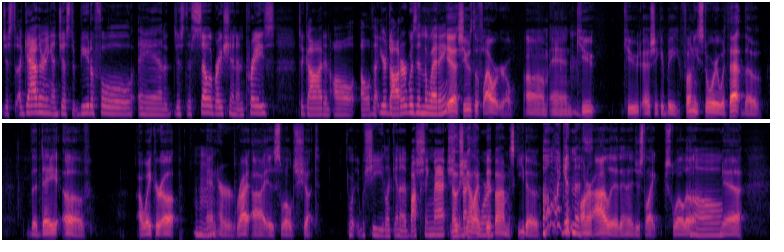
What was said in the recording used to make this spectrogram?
just a gathering and just beautiful and just a celebration and praise to God and all all of that. Your daughter was in the wedding. Yeah, she was the flower girl. Um, and cute, cute as she could be. Funny story with that though. The day of, I wake her up, Mm-hmm. and her right eye is swelled shut. Was she like in a boxing match? No, she got like bit by a mosquito Oh my goodness! on her eyelid, and it just like swelled up. Oh. Yeah.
